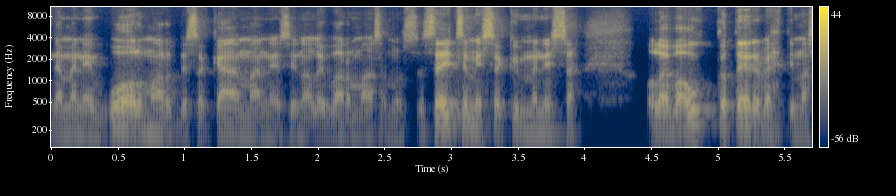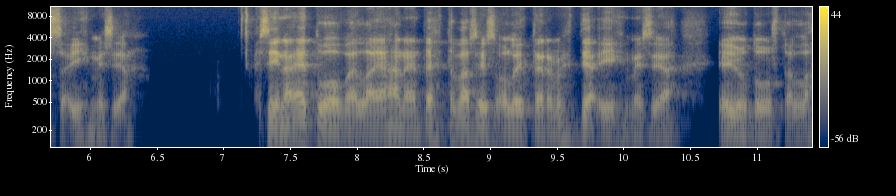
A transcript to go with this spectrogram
ja menin Walmartissa käymään, niin siinä oli varmaan semmoisessa 70 oleva ukko tervehtimässä ihmisiä siinä etuovella ja hänen tehtävä siis oli tervehtiä ihmisiä ja jutustella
